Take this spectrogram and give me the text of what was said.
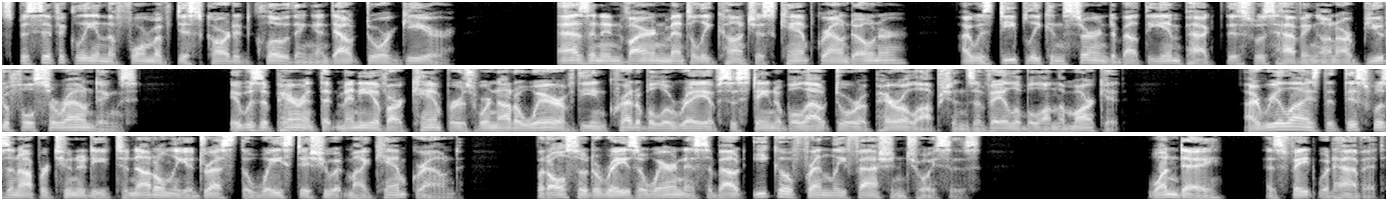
specifically in the form of discarded clothing and outdoor gear. As an environmentally conscious campground owner, I was deeply concerned about the impact this was having on our beautiful surroundings. It was apparent that many of our campers were not aware of the incredible array of sustainable outdoor apparel options available on the market. I realized that this was an opportunity to not only address the waste issue at my campground, but also to raise awareness about eco-friendly fashion choices. One day, as fate would have it,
